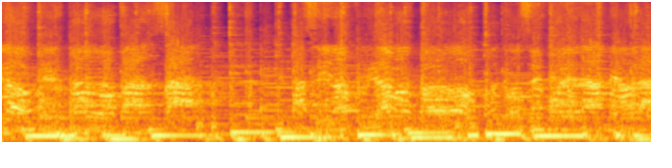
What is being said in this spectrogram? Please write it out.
tranquilo que todo pasa, así nos cuidamos todos cuando se pueda me hablar.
